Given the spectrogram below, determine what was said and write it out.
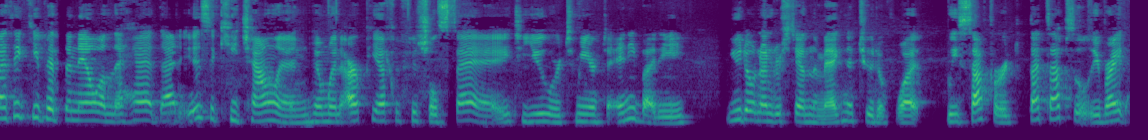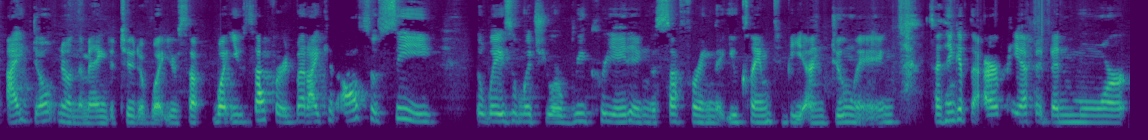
Well, I think you've hit the nail on the head. That is a key challenge. And when RPF officials say to you or to me or to anybody, you don't understand the magnitude of what we suffered, that's absolutely right. I don't know the magnitude of what you're what you suffered, but I can also see the ways in which you are recreating the suffering that you claim to be undoing. So I think if the RPF had been more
